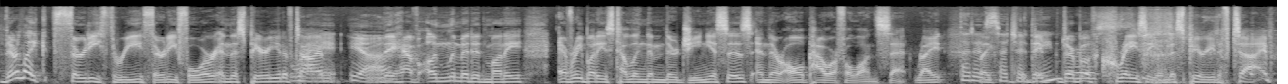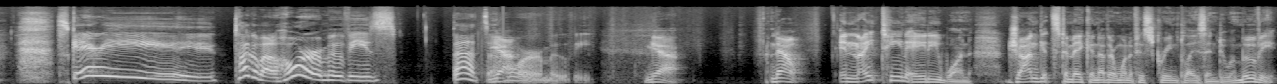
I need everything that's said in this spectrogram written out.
they're like 33, 34 in this period of time. Right, yeah. They have unlimited money. Everybody's telling them they're geniuses and they're all powerful on set, right? That is such a they, They're both dangerous- crazy in this period of time. Scary. Talk about horror movies. That's a Yeah. horror movie. Yeah. Now, in 1981, John gets to make another one of his screenplays into a movie,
